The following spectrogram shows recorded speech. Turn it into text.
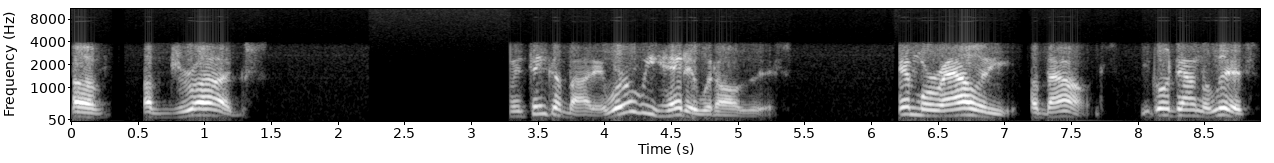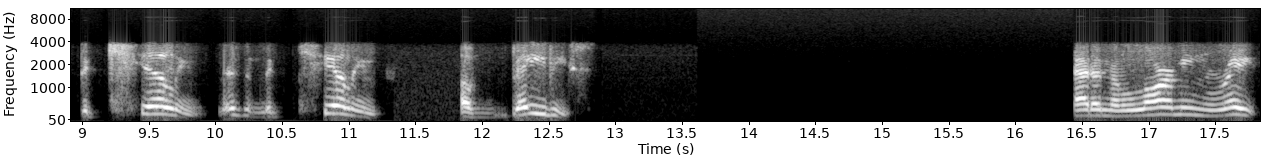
of of drugs. I mean, think about it. Where are we headed with all this? Immorality abounds. You go down the list. The killing, listen, the killing of babies at an alarming rate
